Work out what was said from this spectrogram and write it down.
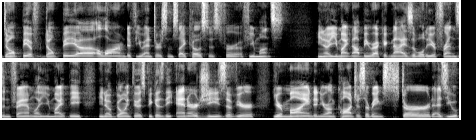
don't be don't be uh, alarmed if you enter some psychosis for a few months. You know, you might not be recognizable to your friends and family. You might be, you know, going through this because the energies of your your mind and your unconscious are being stirred as you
